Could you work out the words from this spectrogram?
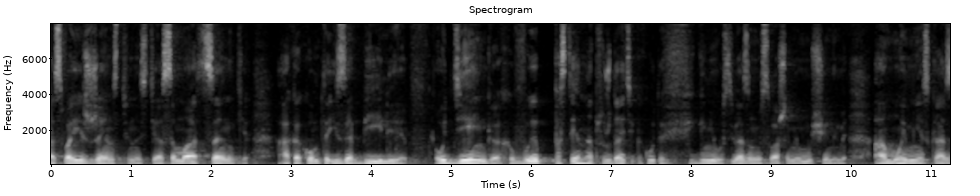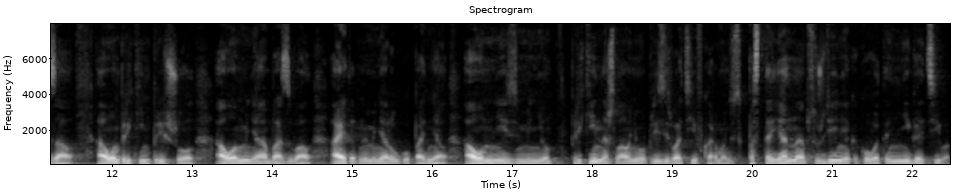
о своей женственности, о самооценке, о каком-то изобилии, о деньгах. Вы постоянно обсуждаете какую-то фигню, связанную с вашими мужчинами. А мой мне сказал, а он, прикинь, пришел, а он меня обозвал, а этот на меня руку поднял, а он мне изменил. Прикинь, нашла у него презерватив в кармане. Постоянное обсуждение какого-то негатива.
